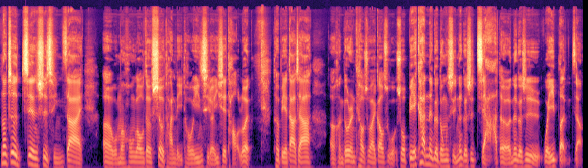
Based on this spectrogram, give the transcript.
那这件事情在呃我们红楼的社团里头引起了一些讨论，特别大家。呃，很多人跳出来告诉我说：“别看那个东西，那个是假的，那个是伪本。”这样，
